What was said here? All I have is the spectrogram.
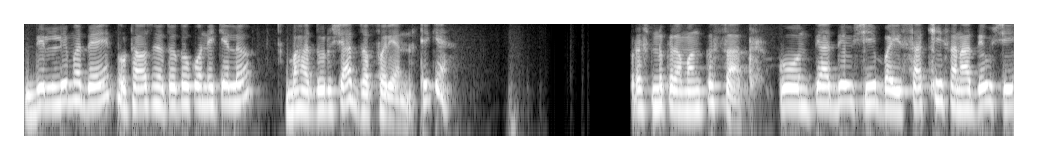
दिल्लीमध्ये उठावाचं नेतृत्व कोणी केलं? बहादूरशाह जफर यांना. ठीक आहे? प्रश्न क्रमांक सात. कोणत्या दिवशी बैसाखी सणा दिवशी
